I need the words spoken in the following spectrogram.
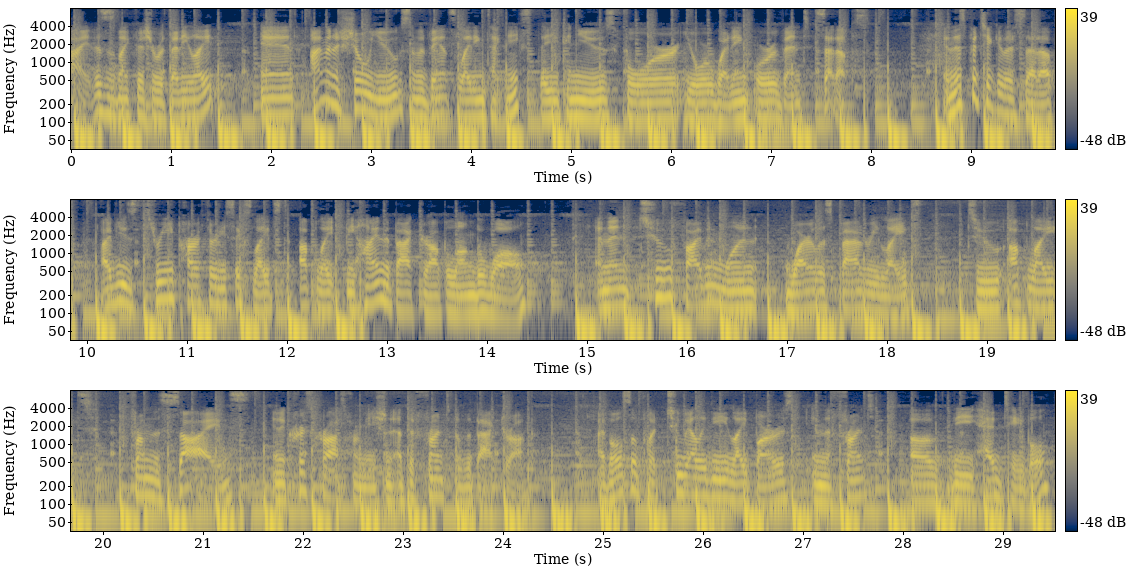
Hi, this is Mike Fisher with Eddylight, and I'm going to show you some advanced lighting techniques that you can use for your wedding or event setups. In this particular setup, I've used three PAR 36 lights to uplight behind the backdrop along the wall, and then two 5-in-1 wireless battery lights to uplight from the sides in a crisscross formation at the front of the backdrop. I've also put two LED light bars in the front of the head table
